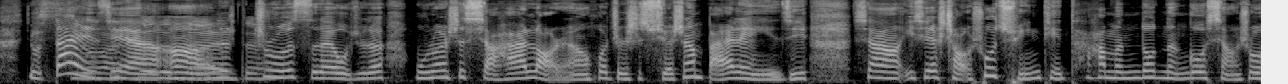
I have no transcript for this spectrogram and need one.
有待见对对啊，对对就诸如此类。我觉得无论是小孩、老人，或者是学生白领，以及像一些少数群体，他们都能够享受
